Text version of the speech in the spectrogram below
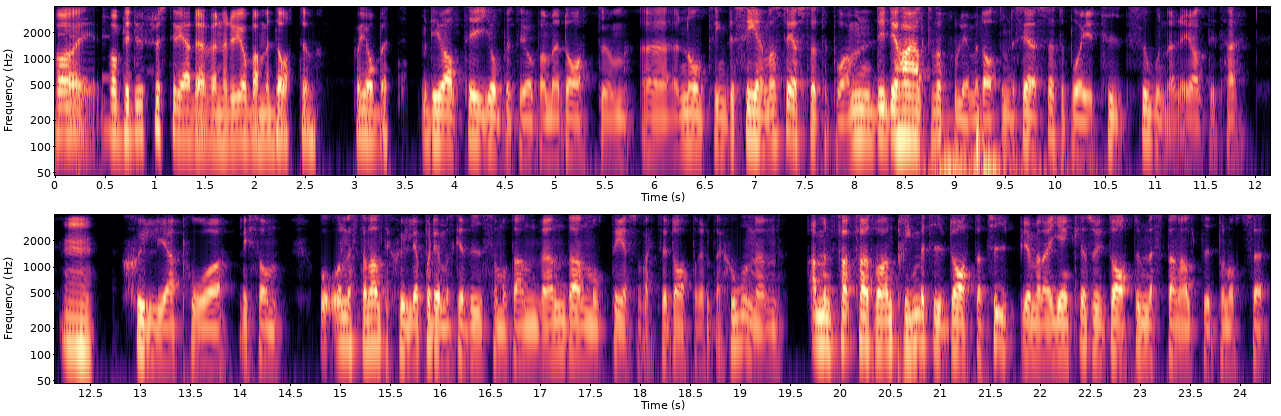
Vad, vad blir du frustrerad över när du jobbar med datum på jobbet? Det är ju alltid jobbigt att jobba med datum. Uh, någonting, det senaste jag stöter på, men det, det har alltid varit problem med datum. Det senaste jag stöter på är ju tidszoner. Det är ju alltid här. Mm. Skilja på liksom och, och nästan alltid skilja på det man ska visa mot användaren mot det som faktiskt är datarepresentationen. Ja men för, för att vara en primitiv datatyp, jag menar egentligen så är datum nästan alltid på något sätt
